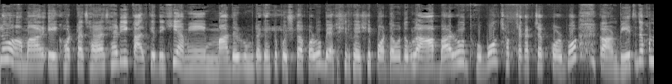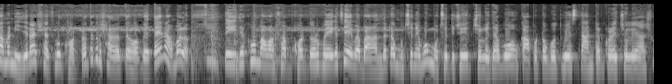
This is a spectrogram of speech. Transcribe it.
গেল আমার এই ঘরটা ছাড়াছাড়ি কালকে দেখি আমি মাদের রুমটাকে একটু পরিষ্কার করব, বেডশিট ফেডশিট পর্দা পর্দাগুলো আবারও ধোবো সব চাকাচাক করব। কারণ বিয়েতে যখন আমরা নিজেরা সাজবো, ঘরটাও তো একটু সাজাতে হবে, তাই না বলো? তো এই যখন আমার সব ঘর দর হয়ে গেছে, এবার বারান্দাটা মুছে নেব, মুছে টুছে চলে যাব কাপড় টাপড় ধুয়ে স্নান টান করে চলে আসব।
